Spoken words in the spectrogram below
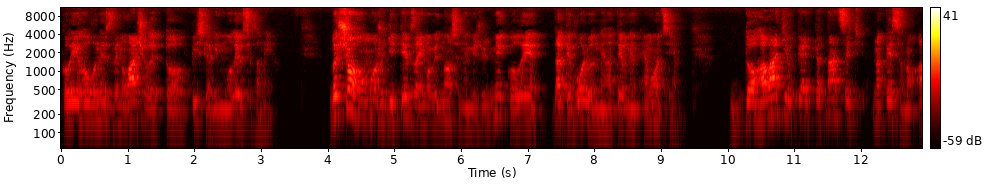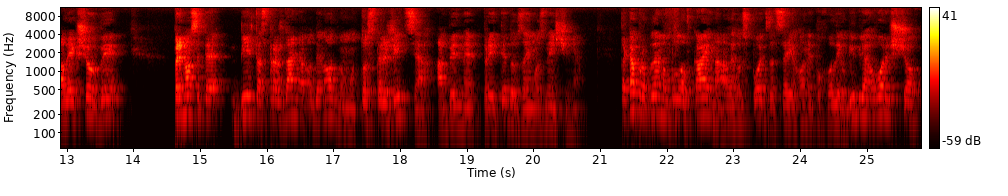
коли його вони звинувачували, то після він молився за них. До чого можуть дійти взаємовідносини між людьми, коли дати волю негативним емоціям? До Галатів 5.15 написано: Але якщо ви приносите біль та страждання один одному, то стережіться, аби не прийти до взаємознищення. Така проблема була в Каїна, але Господь за це його не похвалив. Біблія говорить, що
